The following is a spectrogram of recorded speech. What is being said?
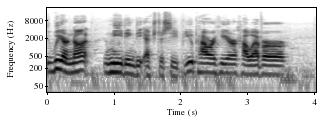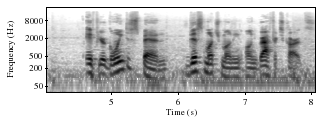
we are not needing the extra CPU power here. However, if you're going to spend this much money on graphics cards,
